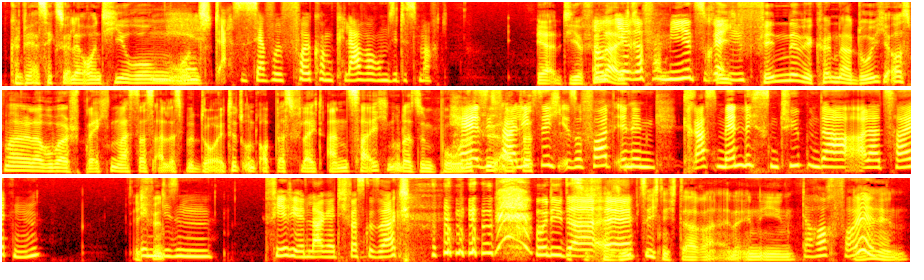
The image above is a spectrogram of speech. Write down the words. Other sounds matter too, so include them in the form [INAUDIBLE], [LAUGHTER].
Können wir ja sexuelle Orientierung Nee, und das ist ja wohl vollkommen klar, warum sie das macht. Ja, dir Um vielleicht. ihre Familie zu ich retten. finde, wir können da durchaus mal darüber sprechen, was das alles bedeutet und ob das vielleicht Anzeichen oder Symbole Hä, sie verliebt sich sofort in den krass männlichsten Typen da aller Zeiten. Ich in diesem Ferienlager, hätte ich fast gesagt. [LAUGHS] Wo die sie da. Äh, verliebt sich nicht da rein, in ihn. doch, voll. Nein.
